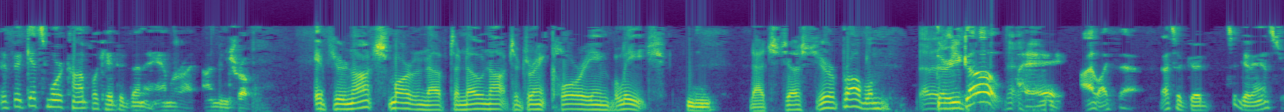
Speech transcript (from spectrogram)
If it gets more complicated than a hammer, I, I'm in trouble. If you're not smart enough to know not to drink chlorine bleach, Mhm. that's just your problem. That is, There you go. That- Hey, I like that. That's a good. That's a good answer.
